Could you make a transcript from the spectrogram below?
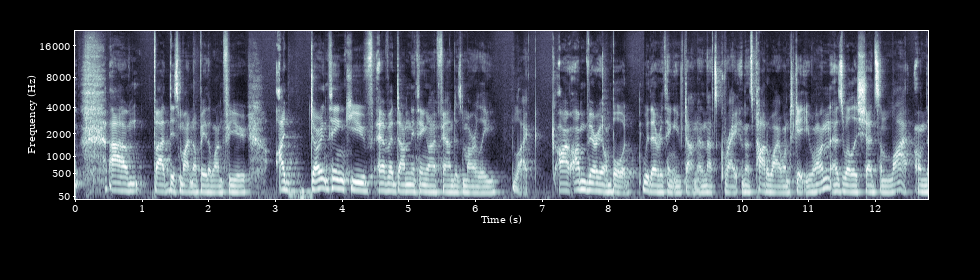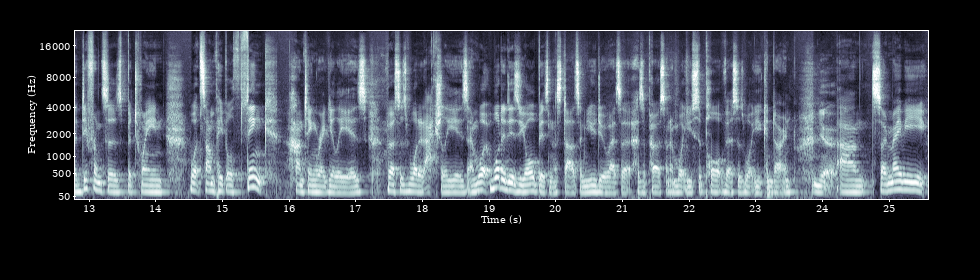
um, but this might not be the one for you. I don't think you've ever done anything I've found as morally like. I, I'm very on board with everything you've done, and that's great. And that's part of why I want to get you on, as well as shed some light on the differences between what some people think hunting regularly is versus what it actually is, and what, what it is your business does and you do as a, as a person, and what you support versus what you condone. Yeah. Um, so maybe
